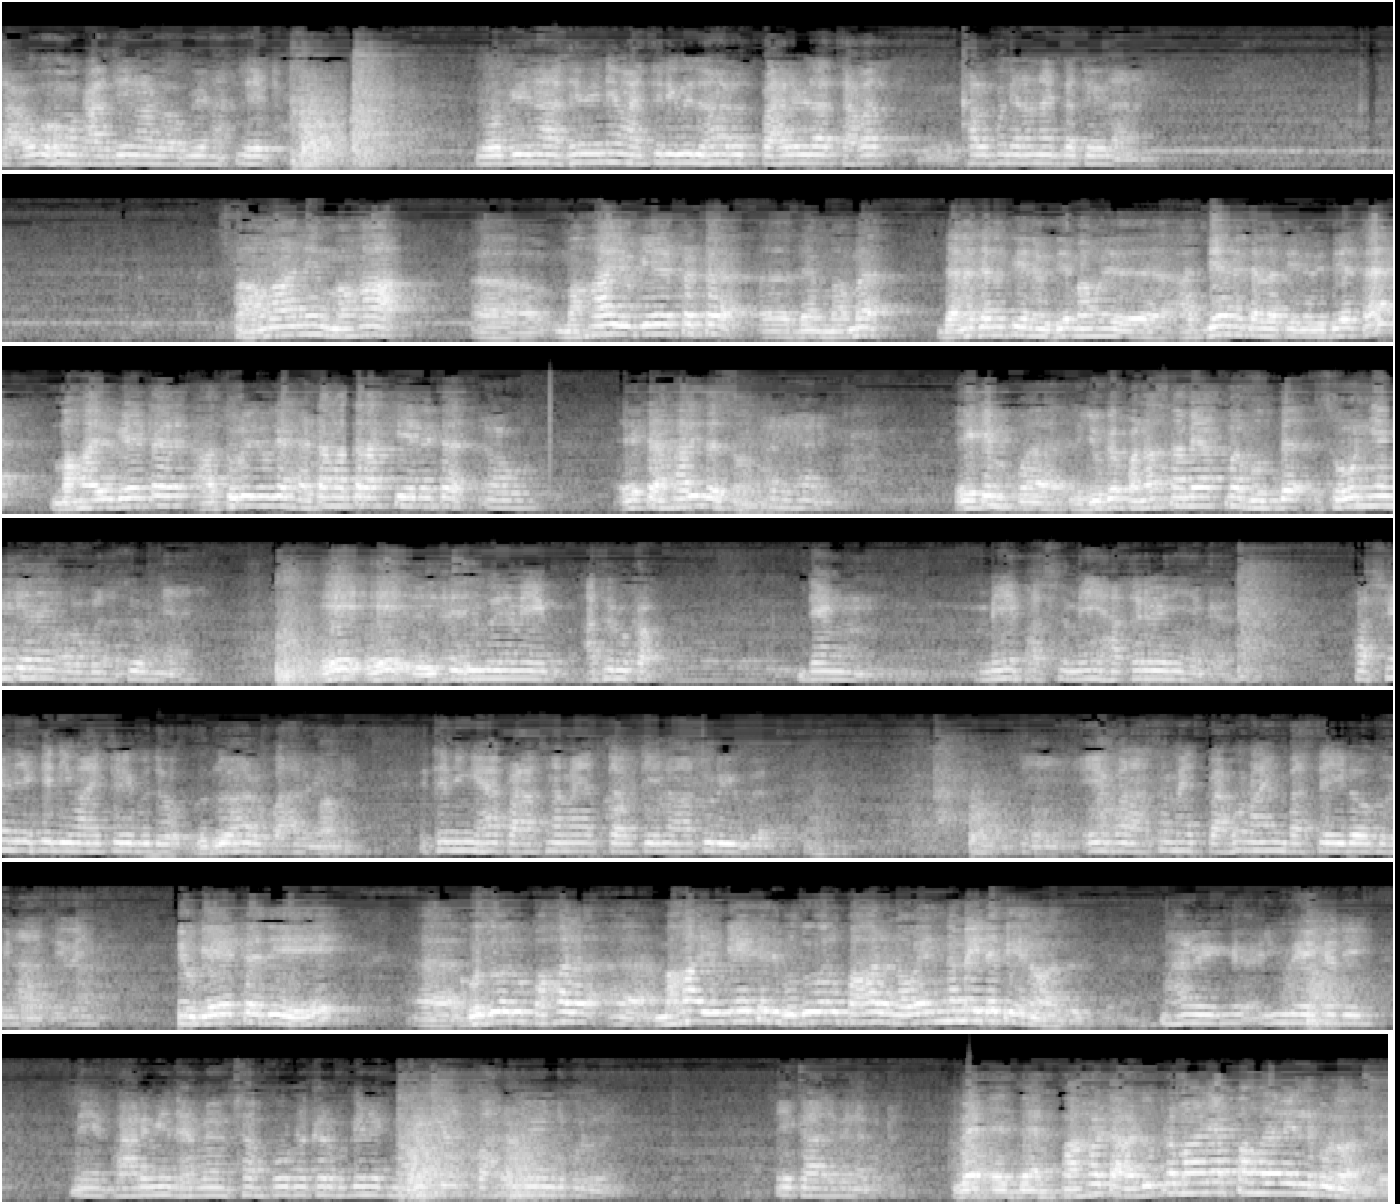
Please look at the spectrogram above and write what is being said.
තව බොහොම කල් තියෙනවා ලෝක විනාශයට. ලෝක විනාශ වෙන්නේ මෛත්‍රී බුදුහාරුත් පහළ වෙලා තවත් කල්ප ගණනක් ගත වෙලා නේ. සාමාන්‍යයෙන් මහා මහා යුගයකට දැන් මම දැනගෙන තියෙන විදිහ මම අධ්‍යයනය කරලා තියෙන විදිහට මහා යුගයට අතුරු යුග 64ක් කියන එක. ඒක හරිද සෝම? හරි හරි. ඒකෙන් යුග 59ක්ම බුද්ධ ශූන්‍යයන් කියන එක. ඔව් බුදු සෝන්‍යයි. ඒ ඒ ඒක ඉතින් මේ අතුරුක දැන් මේ පස් මේ හතරවෙනි එක පස්වෙනි එකේදී මෛත්‍රී බුදු බුදුහාරු පහළ වෙන්නේ. එතනින් එහා 59ක් තව තියෙන අතුරු යුග. ඒ 59ත් පහුණයින් පස්සේ ලෝක විනාශය වෙන්නේ. යුගයකදී බුදවරු පහළ මහා යුගයකදී බුදවරු පහළ නොවෙන්නම ඉඩ තියෙනවද? මහා යුගයකදී මේ පාරමී ධර්මයන් සම්පූර්ණ කරපු කෙනෙක් නොහිටියොත් පහළ වෙන්න පුළුවන්. ඒ කාලේ වෙනකොට. දැන් පහට අඩු ප්‍රමාණයක් පහළ වෙන්න පුළුවන්ද?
